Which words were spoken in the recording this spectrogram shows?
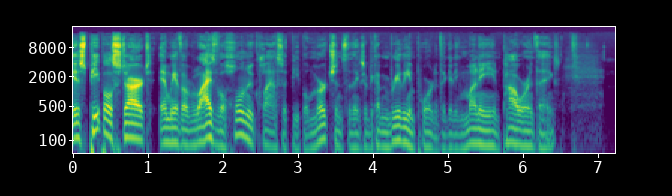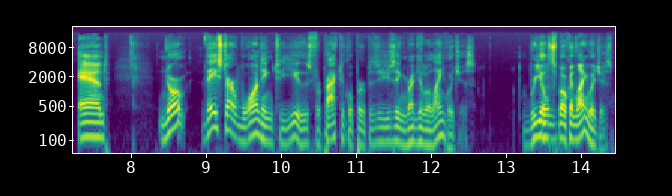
is people start and we have a rise of a whole new class of people. Merchants and things are becoming really important. They're getting money and power and things, and norm they start wanting to use for practical purposes using regular languages, real Hmm. spoken languages.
